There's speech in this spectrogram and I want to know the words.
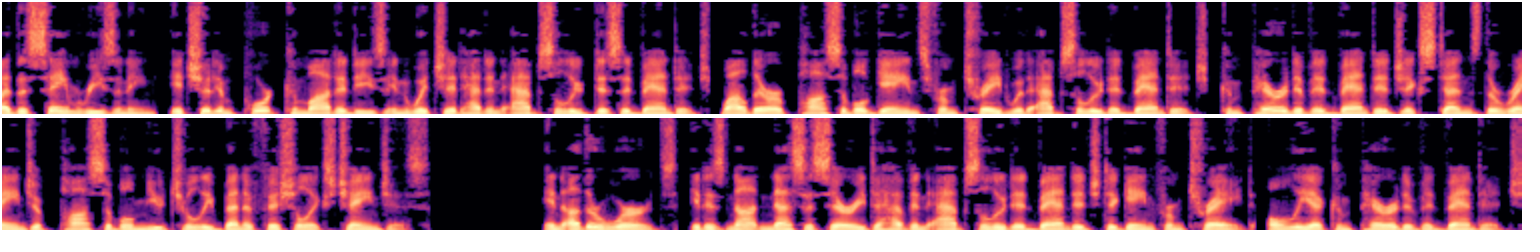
By the same reasoning, it should import commodities in which it had an absolute disadvantage. While there are possible gains from trade with absolute advantage, comparative advantage extends the range of possible mutually beneficial exchanges. In other words, it is not necessary to have an absolute advantage to gain from trade, only a comparative advantage.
